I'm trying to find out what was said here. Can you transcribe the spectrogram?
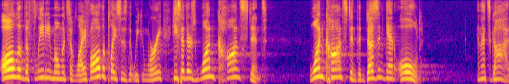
all of the fleeting moments of life, all the places that we can worry, he said there's one constant, one constant that doesn't get old and that's God.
